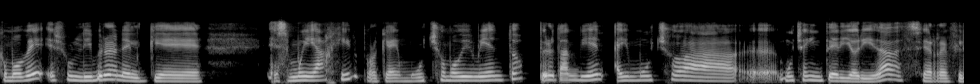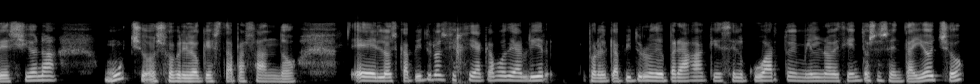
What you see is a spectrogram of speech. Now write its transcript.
como ve, es un libro en el que es muy ágil porque hay mucho movimiento, pero también hay mucho, uh, mucha interioridad, se reflexiona mucho sobre lo que está pasando. Eh, los capítulos, fíjate, acabo de abrir por el capítulo de Praga, que es el cuarto en 1968,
